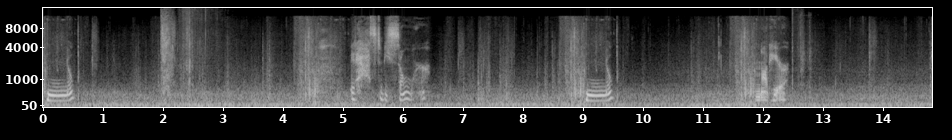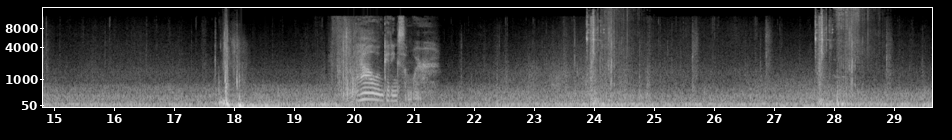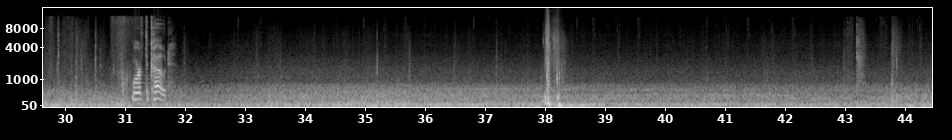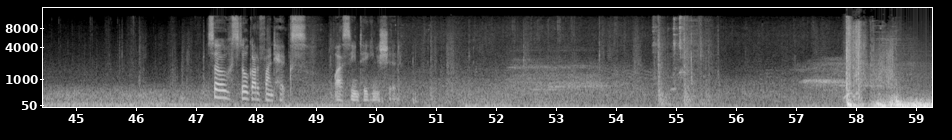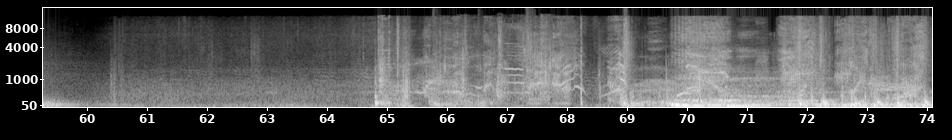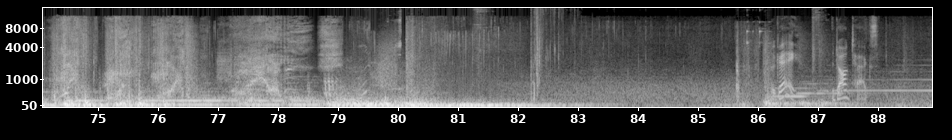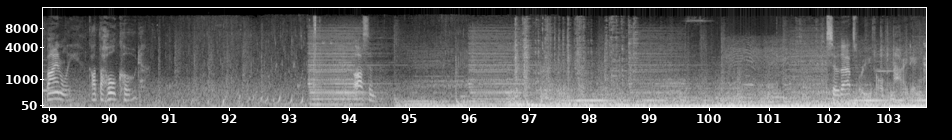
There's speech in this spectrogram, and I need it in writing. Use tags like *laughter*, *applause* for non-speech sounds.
Nope. It has to be somewhere. Nope. I'm not here. Now I'm getting somewhere. More of the code. So, still gotta find Hicks. Last seen taking a shit. Dog tags. Finally, got the whole code. Awesome. So that's where you've all been hiding.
